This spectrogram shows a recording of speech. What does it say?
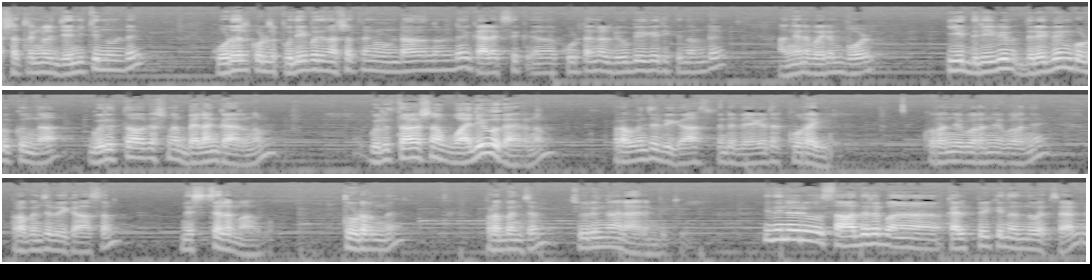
നക്ഷത്രങ്ങൾ ജനിക്കുന്നുണ്ട്. കൂടുതൽ കൂടുതൽ പുതിയ പുതിയ നക്ഷത്രങ്ങൾ ഉണ്ടാകുന്നുണ്ട്. ഗാലക്സി കൂട്ടങ്ങൾ രൂപീകരിക്കുന്നുണ്ട്. അങ്ങനെ വരുമ്പോൾ ഈ ദ്രവ്യം ദ്രവ്യം കൊടുക്കുന്ന ഗുരുത്വാകർഷണ ബലം കാരണം ഗുരുത്വാകർഷണ വലിവ് കാരണം പ്രപഞ്ച വികാസത്തിന്റെ വേഗത കുറയും. കുറഞ്ഞ് കുറഞ്ഞ് കുറഞ്ഞ് പ്രപഞ്ച വികാസം നിശ്ചലമാകും. തുടർന്ന് പ്രപഞ്ചം ചുരുങ്ങാൻ ആരംഭിക്കും. ഇതിനൊരു സാധ്യത കൽപ്പിക്കുന്നതെന്ന് വെച്ചാൽ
